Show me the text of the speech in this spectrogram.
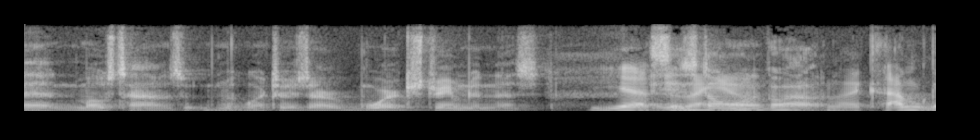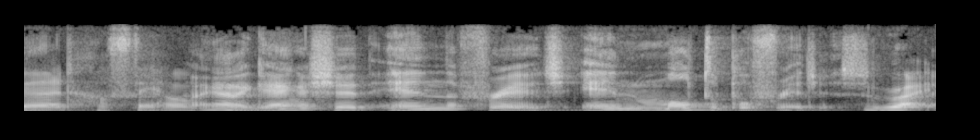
and most times winters are more extreme than this. yeah, You so just don't uh, wanna go out. Like I'm good. I'll stay home. I got a gang of shit in the fridge, in multiple fridges. Right.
